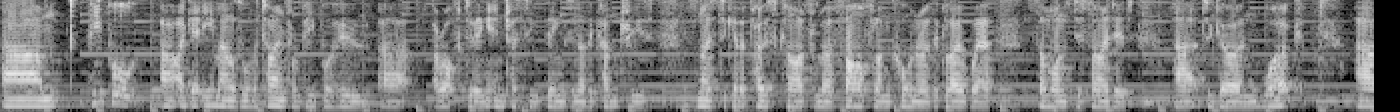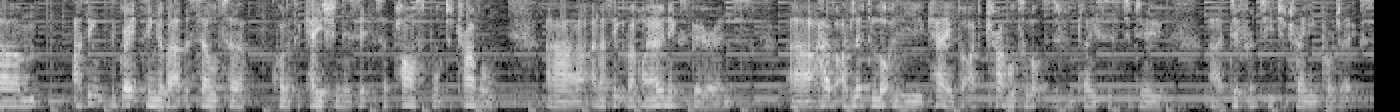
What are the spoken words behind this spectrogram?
Um, people, uh, I get emails all the time from people who uh, are off doing interesting things in other countries. It's nice to get a postcard from a far flung corner of the globe where someone's decided uh, to go and work. Um, I think the great thing about the CELTA qualification is it's a passport to travel. Uh, and I think about my own experience. Uh, I have I've lived a lot in the UK, but I've travelled to lots of different places to do uh, different teacher training projects.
